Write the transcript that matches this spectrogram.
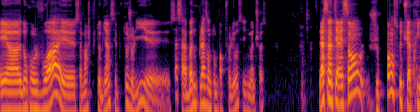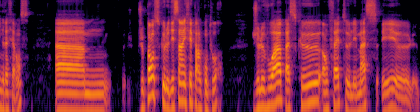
Et euh, donc on le voit et ça marche plutôt bien, c'est plutôt joli. Et ça, ça a bonne place dans ton portfolio, c'est une bonne chose. Là, c'est intéressant. Je pense que tu as pris une référence. Euh, je pense que le dessin est fait par le contour. Je le vois parce que en fait, les masses et euh,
